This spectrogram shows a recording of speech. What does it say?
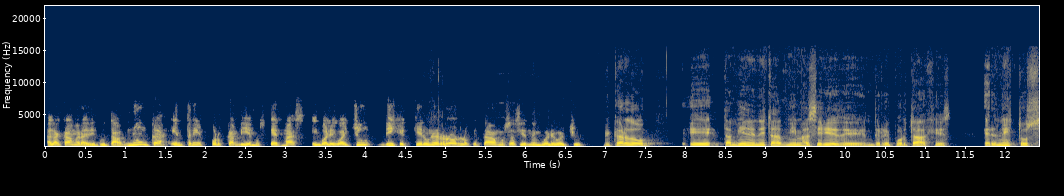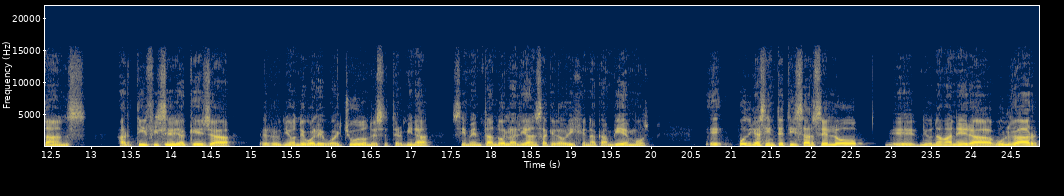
A la Cámara de Diputados. Nunca entré por Cambiemos. Es más, en Gualeguaychú dije que era un error lo que estábamos haciendo en Gualeguaychú. Ricardo, eh, también en esta misma serie de, reportajes, Ernesto Sanz, artífice de aquella reunión de Gualeguaychú donde se termina cimentando la alianza que da origen a Cambiemos, eh, podría sintetizárselo eh, de una manera vulgar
